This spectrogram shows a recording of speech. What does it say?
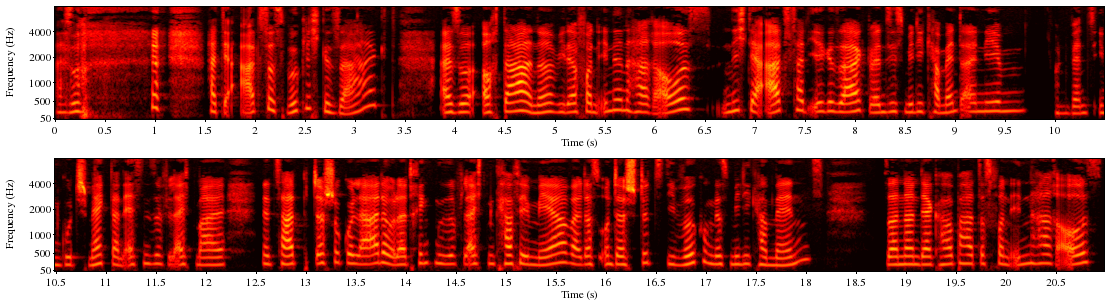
Also hat der Arzt das wirklich gesagt? Also auch da, ne, wieder von innen heraus. Nicht der Arzt hat ihr gesagt, wenn sie das Medikament einnehmen und wenn es ihnen gut schmeckt, dann essen sie vielleicht mal eine Zartbitterschokolade oder trinken sie vielleicht einen Kaffee mehr, weil das unterstützt die Wirkung des Medikaments, sondern der Körper hat das von innen heraus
